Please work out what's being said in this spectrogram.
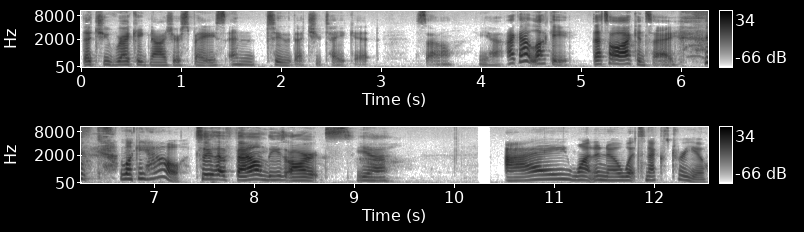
that you recognize your space and two that you take it. So yeah i got lucky that's all I can say. Lucky how? to have found these arts. Yeah. I want to know what's next for you.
